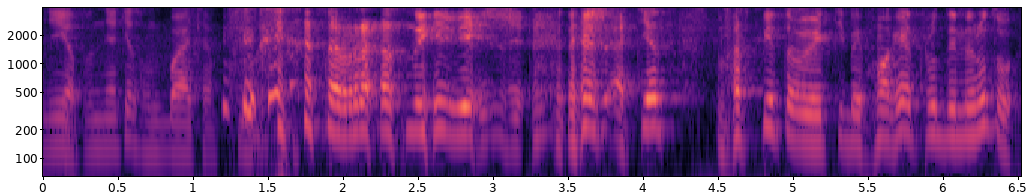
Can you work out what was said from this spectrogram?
Нет, он не отец, он батя. Это разные вещи. Знаешь, отец воспитывает тебя, помогает в трудную минуту.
